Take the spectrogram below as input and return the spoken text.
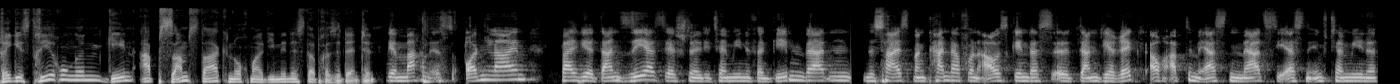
Registrierungen gehen ab Samstag nochmal die Ministerpräsidentin. Wir machen es online weil wir dann sehr, sehr schnell die Termine vergeben werden. Das heißt, man kann davon ausgehen, dass äh, dann direkt auch ab dem 1. März die ersten Impftermine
